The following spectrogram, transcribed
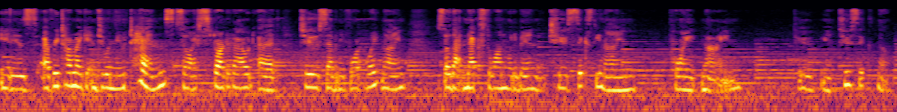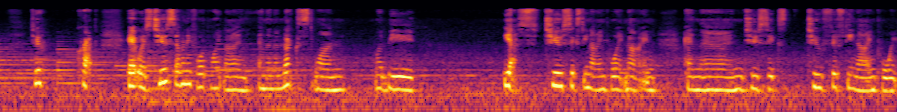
it is every time I get into a new tens, so I started out at 274.9, so that next one would have been 269.9. Two, yeah, two six, no, two, crap. It was 274.9, and then the next one would be yes, 269.9 and then 259.9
